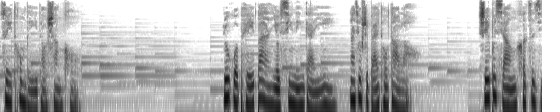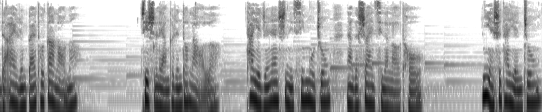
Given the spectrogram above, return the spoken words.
最痛的一道伤口。如果陪伴有心灵感应，那就是白头到老。谁不想和自己的爱人白头到老呢？即使两个人都老了，他也仍然是你心目中那个帅气的老头，你也是他眼中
